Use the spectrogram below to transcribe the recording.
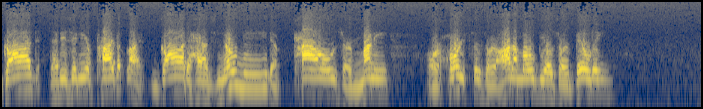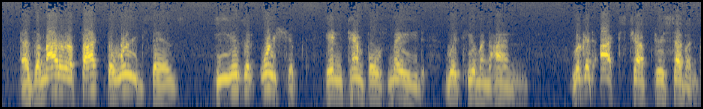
God that is in your private life. God has no need of cows or money or horses or automobiles or buildings. As a matter of fact, the Word says he isn't worshipped in temples made with human hands. Look at Acts chapter 7.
